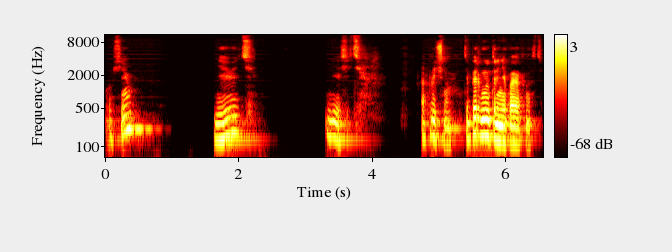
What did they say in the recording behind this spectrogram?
восемь, девять, десять. Отлично. Теперь внутренняя поверхность.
